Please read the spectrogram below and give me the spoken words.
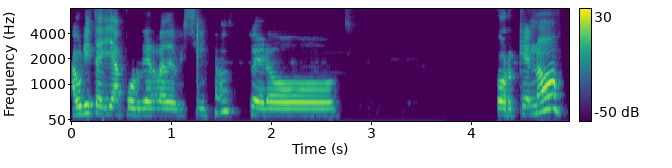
ahorita ya por guerra de vecinos, pero ¿por qué no?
